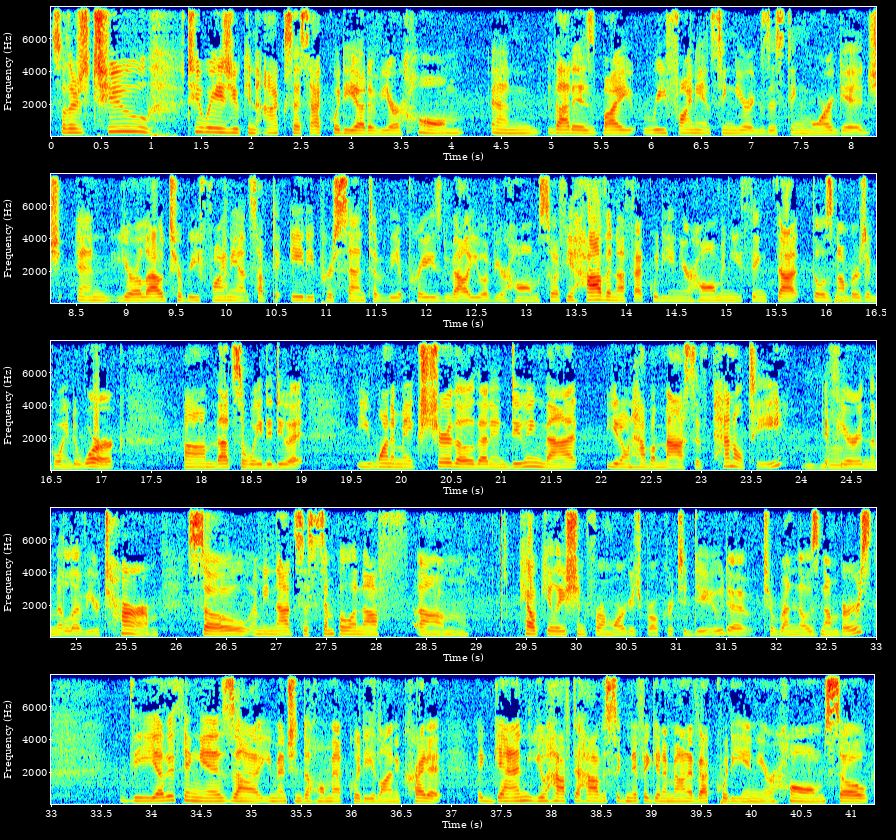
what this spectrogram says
So there's two two ways you can access equity out of your home and that is by refinancing your existing mortgage and you're allowed to refinance up to 80% of the appraised value of your home. So if you have enough equity in your home and you think that those numbers are going to work, um, that's a way to do it. you want to make sure though that in doing that you don't have a massive penalty Mm-hmm. if you're in the middle of your term. So, I mean, that's a simple enough um, calculation for a mortgage broker to do to, to run those numbers. The other thing is, uh, you mentioned a home equity line of credit. Again, you have to have a significant amount of equity in your home. So,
